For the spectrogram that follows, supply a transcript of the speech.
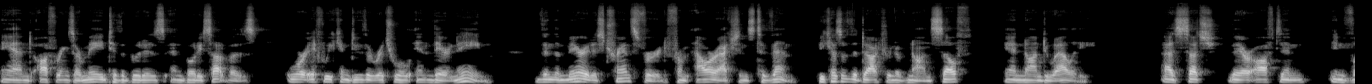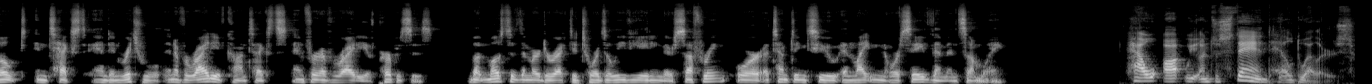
and offerings are made to the Buddhas and Bodhisattvas, or if we can do the ritual in their name, then the merit is transferred from our actions to them because of the doctrine of non self and non duality. As such, they are often invoked in text and in ritual in a variety of contexts and for a variety of purposes, but most of them are directed towards alleviating their suffering or attempting to enlighten or save them in some way. How ought we understand hell dwellers?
